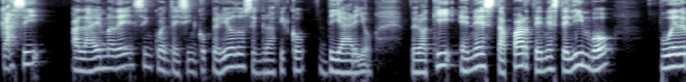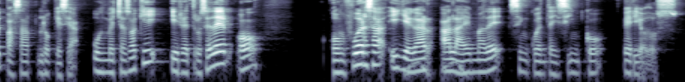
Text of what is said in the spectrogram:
casi a la EMA de 55 periodos en gráfico diario. Pero aquí en esta parte, en este limbo, puede pasar lo que sea, un mechazo aquí y retroceder o con fuerza y llegar a la EMA de 55 periodos.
